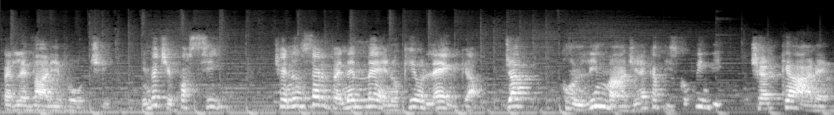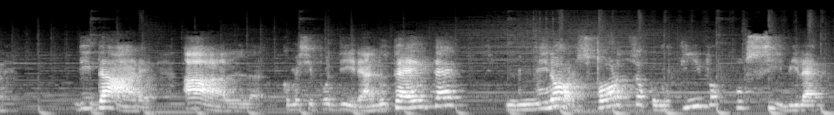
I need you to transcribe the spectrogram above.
per le varie voci. Invece qua sì, cioè non serve nemmeno che io legga, già con l'immagine capisco, quindi cercare di dare al, come si può dire, all'utente il minor sforzo cognitivo possibile,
